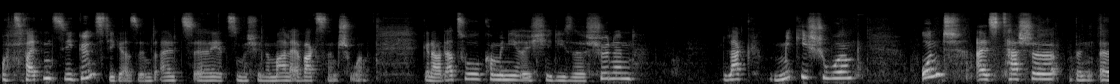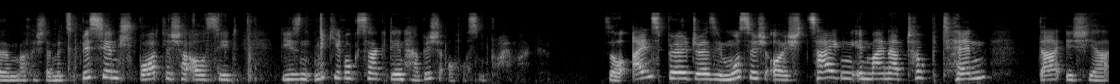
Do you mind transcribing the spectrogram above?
und zweitens sie günstiger sind als äh, jetzt zum Beispiel normale Erwachsenenschuhe. Genau, dazu kombiniere ich hier diese schönen Lack-Mickey-Schuhe und als Tasche äh, mache ich, damit es ein bisschen sportlicher aussieht, diesen Mickey-Rucksack, den habe ich auch aus dem Primark. So, ein Spirit Jersey muss ich euch zeigen in meiner Top 10, da ich ja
